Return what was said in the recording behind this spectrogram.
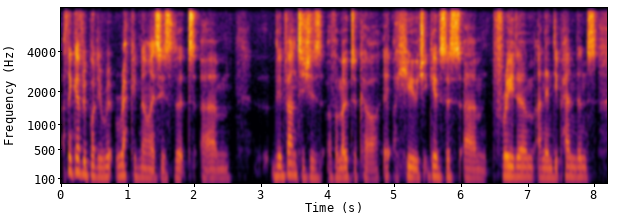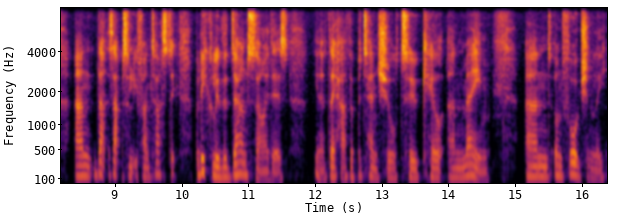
I think everybody re- recognises that um, the advantages of a motor car are huge. It gives us um, freedom and independence, and that's absolutely fantastic. But equally, the downside is, you know, they have a potential to kill and maim. And unfortunately,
